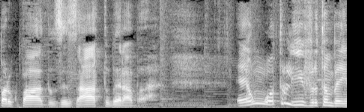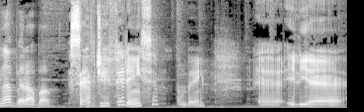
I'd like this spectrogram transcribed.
para Ocupados, exato, Beraba. É um outro livro também, né, Beraba? Serve de referência também. É, ele é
